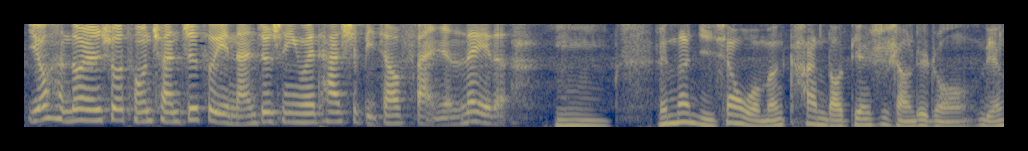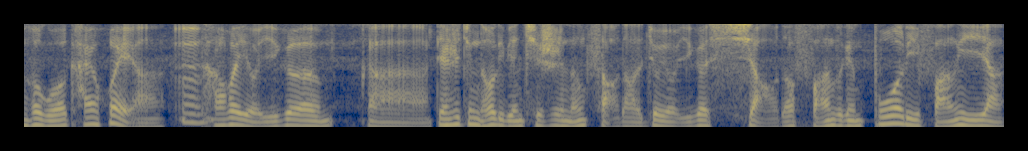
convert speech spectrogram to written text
有很多人说同传之所以难，就是因为它是比较反人类的。嗯，哎，那你像我们看到电视上这种联合国开会啊，嗯，它会有一个。啊，电视镜头里边其实是能扫到的，就有一个小的房子，跟玻璃房一样，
